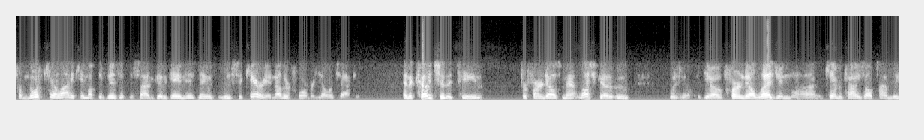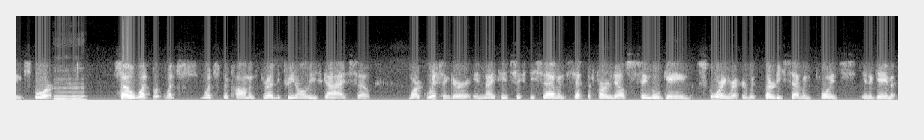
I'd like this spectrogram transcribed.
from North Carolina came up to visit, decided to go to the game. His name was Lou Cicari, another former Yellow Jacket, and the coach of the team for Ferndale's Matt Lushko, who was you know Ferndale legend, uh, Cambria County's all-time leading scorer. Mm-hmm. So what what's what's the common thread between all these guys? So Mark Wissinger in 1967 set the Ferndale single game scoring record with 37 points in a game at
